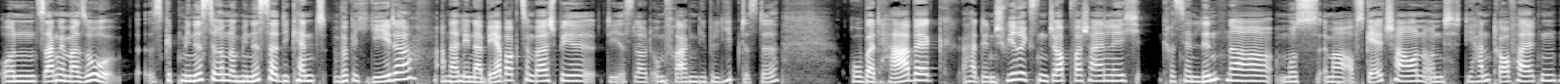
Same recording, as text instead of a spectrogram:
Und sagen wir mal so, es gibt Ministerinnen und Minister, die kennt wirklich jeder. Annalena Baerbock zum Beispiel, die ist laut Umfragen die beliebteste. Robert Habeck hat den schwierigsten Job wahrscheinlich. Christian Lindner muss immer aufs Geld schauen und die Hand draufhalten.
